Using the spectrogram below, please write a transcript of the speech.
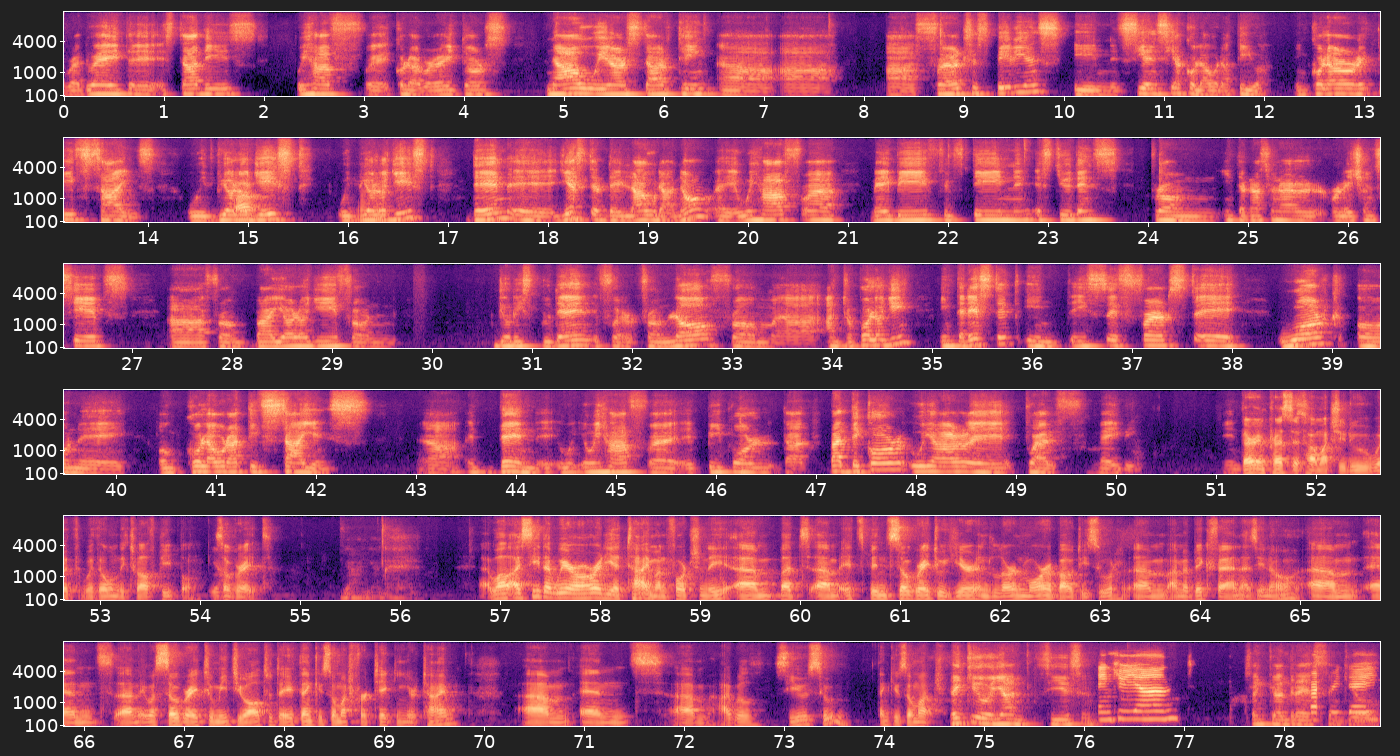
graduate uh, studies. We have uh, collaborators. Now we are starting uh, a, a first experience in ciencia colaborativa, in collaborative science with biologists, with Mhm. biologists. Then uh, yesterday, Laura, no, uh, we have uh, maybe 15 students from international relationships, uh, from biology, from jurisprudence, from law, from uh, anthropology, interested in this uh, first uh, work on, uh, on collaborative science. Then we, we have people that, but the core, we are uh, 12 maybe. In Very impressive how much you do with with only 12 people. Yeah. So great. Yeah, yeah, yeah. Well, I see that we are already at time, unfortunately, um, but um, it's been so great to hear and learn more about Isur. Um, I'm a big fan, as you know, um, and um, it was so great to meet you all today. Thank you so much for taking your time, um, and um, I will see you soon. Thank you so much. Thank you, Jan. See you soon. Thank you, Jan. Thank you, Andres. Have a great Thank you. day.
